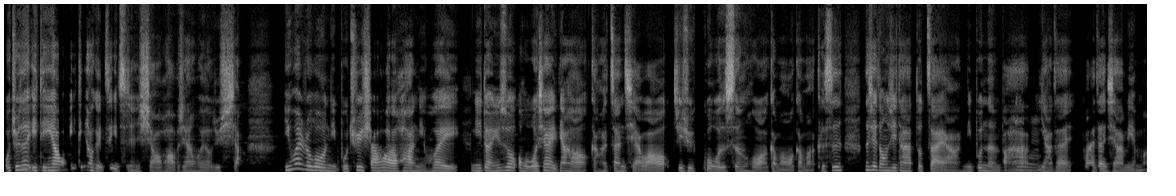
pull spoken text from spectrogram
我觉得一定要一定要给自己时间消化。我现在回头去想。因为如果你不去消化的话，你会，你等于说，哦，我现在一定要好好赶快站起来，我要继续过我的生活啊，干嘛我干嘛？可是那些东西它都在啊，你不能把它压在埋在下面嘛。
